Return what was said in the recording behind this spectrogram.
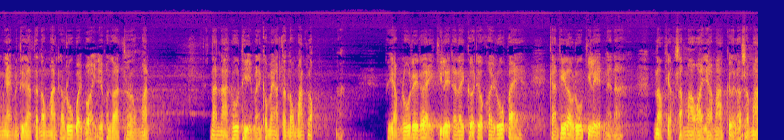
ำไงมันถึงอัตโนมัติถ้ารู้บ่อยๆเดี๋ยวมันก็อัตโนมัติ นานๆรู้ทีมันก็ไม่อัตโนมัติหรอกพยายามรู้เรื่อยๆกิเลสอะไรเกิดก็คอยรู้ไป การที่เรารู้กิเลสเนี่ยนะนอกจากสัมมาวายามะเกิดแล้วสัมมา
